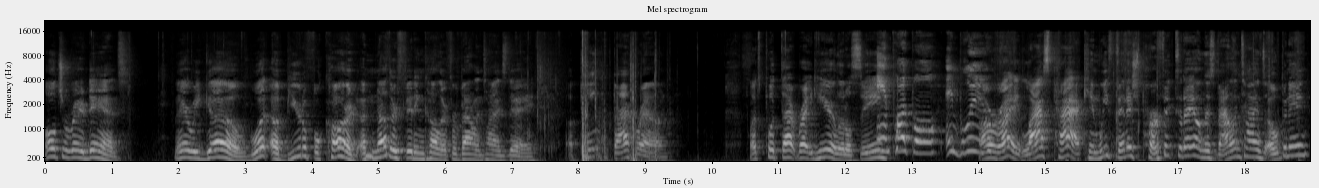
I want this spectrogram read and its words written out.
ultra rare dance. There we go. What a beautiful card. Another fitting color for Valentine's Day. A pink background. Let's put that right here, little C. And purple and blue. All right, last pack. Can we finish perfect today on this Valentine's opening?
